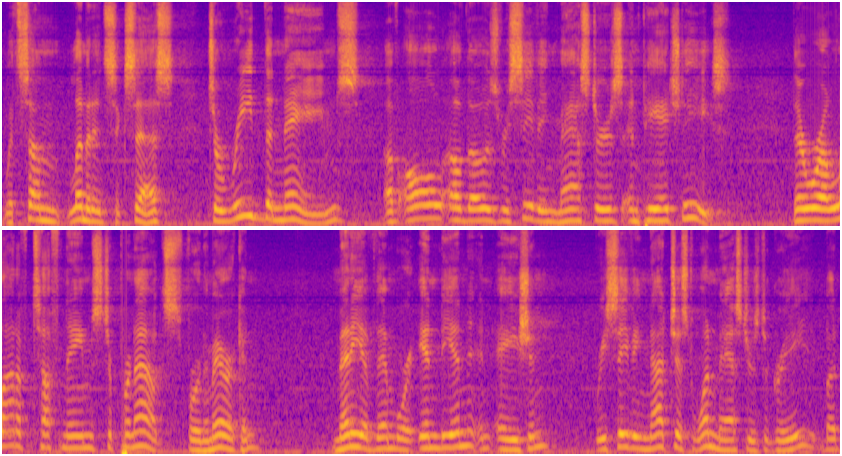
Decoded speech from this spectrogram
with some limited success, to read the names of all of those receiving masters and PhDs. There were a lot of tough names to pronounce for an American. Many of them were Indian and Asian, receiving not just one master's degree, but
